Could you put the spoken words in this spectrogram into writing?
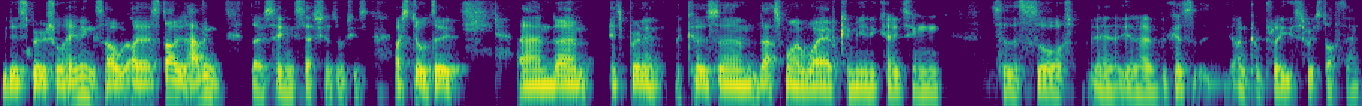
"We do spiritual healing." So I started having those healing sessions, which is I still do, and um, it's brilliant because um, that's my way of communicating to the source. Uh, you know, because I'm completely switched off then.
